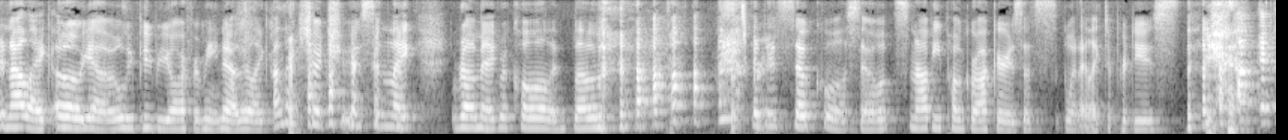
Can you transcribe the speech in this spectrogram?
they're not like, "Oh yeah, only PBR for me." No, they're like, "I like chartreuse and like rum agricole and blah blah." blah. That's And great. it's so cool. So snobby punk rockers. That's what I like to produce. Yeah.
